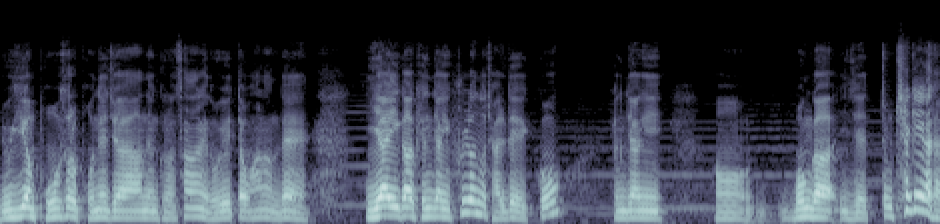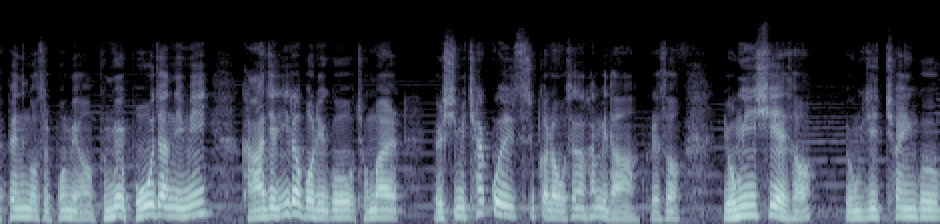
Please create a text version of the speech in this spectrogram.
유기견 보호소로 보내줘야 하는 그런 상황에 놓여 있다고 하는데 이 아이가 굉장히 훈련도 잘 되어 있고 굉장히 어 뭔가 이제 좀 체계가 잡혀 있는 것을 보면 분명히 보호자님이 강아지를 잃어버리고 정말 열심히 찾고 있을 거라고 생각합니다. 그래서 용인시에서 용지처인구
